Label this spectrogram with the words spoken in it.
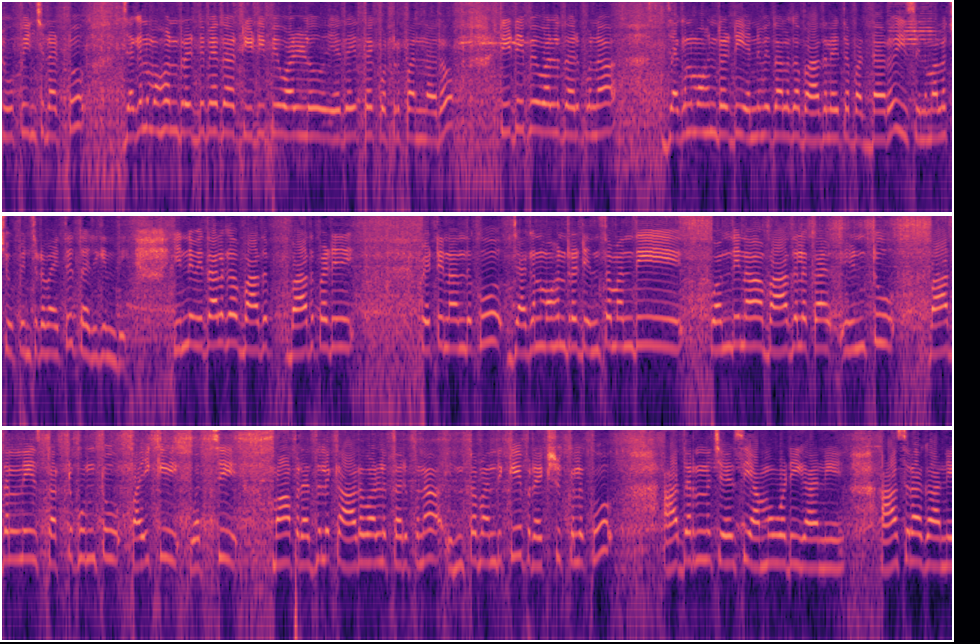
చూపించినట్టు జగన్మోహన్ రెడ్డి మీద టీడీపీ వాళ్ళు ఏదైతే కుట్ర పన్నారో టీడీపీ వాళ్ళ తరపున జగన్మోహన్ రెడ్డి ఎన్ని విధాలుగా బాధలు అయితే పడ్డారో ఈ సినిమాలో చూపించడం అయితే జరిగింది. ఇన్ని విధాలుగా బాధ బాధపడి పెట్టినందుకు జగన్మోహన్ రెడ్డి ఇంతమంది పొందిన బాధల ఇంటూ బాధల్ని తట్టుకుంటూ పైకి వచ్చి మా ప్రజలకి ఆడవాళ్ళ తరపున ఇంతమందికి ప్రేక్షకులకు ఆదరణ చేసి అమ్మఒడి కానీ ఆసరా కానీ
